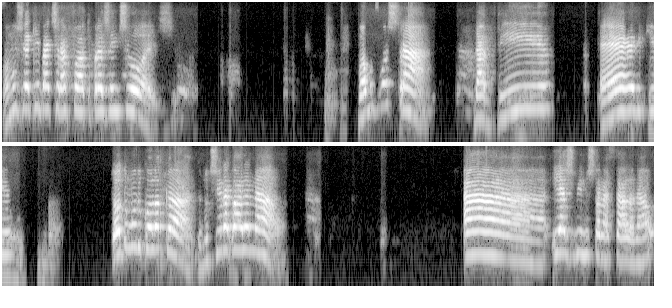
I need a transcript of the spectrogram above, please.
Vamos ver quem vai tirar foto para a gente hoje. Vamos mostrar. Davi, Eric, todo mundo colocando. Não tira agora, não. Ah, Yasmin não está na sala, não?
